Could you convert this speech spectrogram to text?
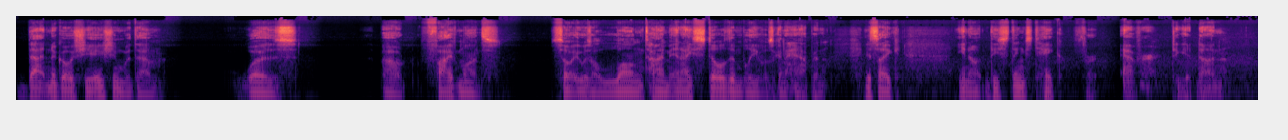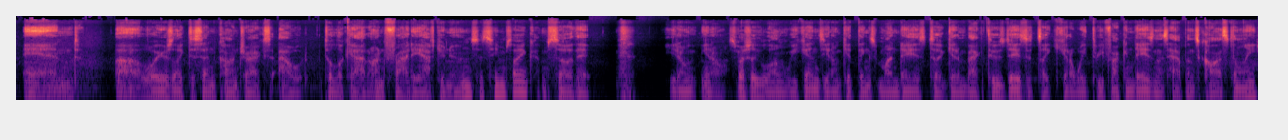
that negotiation with them was about five months. So it was a long time, and I still didn't believe it was going to happen. It's like, you know, these things take forever to get done, and uh, lawyers like to send contracts out to look at on Friday afternoons. It seems like so that you don't, you know, especially long weekends, you don't get things Mondays to get them back Tuesdays. It's like you got to wait three fucking days, and this happens constantly.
